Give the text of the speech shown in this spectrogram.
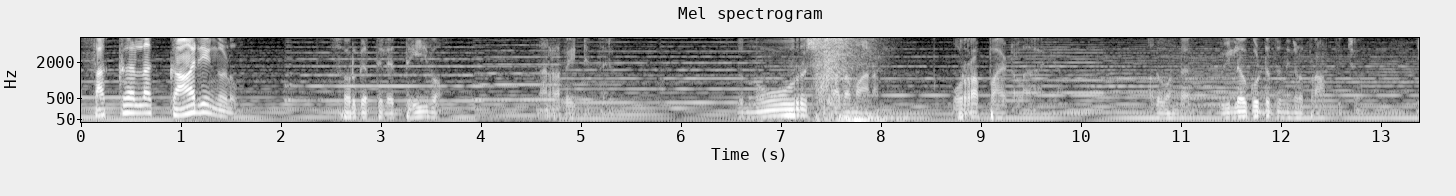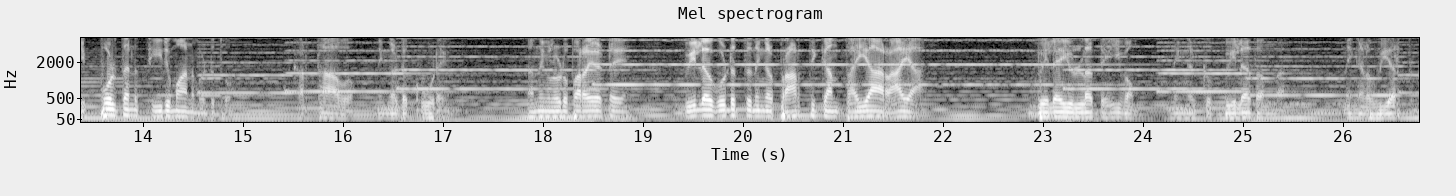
സകല കാര്യങ്ങളും സ്വർഗത്തിലെ ദൈവം നിറവേറ്റിത്തരും. ഇത് നൂറ് ശതമാനം ഉറപ്പായിട്ടുള്ള കാര്യമാണ്. അതുകൊണ്ട് വില കൊടുത്ത് നിങ്ങൾ പ്രാർത്ഥിച്ചോ. ഇപ്പോൾ തന്നെ തീരുമാനമെടുത്തു. കർത്താവ് നിങ്ങളുടെ കൂടെ. ഞാൻ നിങ്ങളോട് പറയട്ടെ വില കൊടുത്ത് നിങ്ങൾ പ്രാർത്ഥിക്കാൻ തയ്യാറായാൽ വിലയുള്ള ദൈവം നിങ്ങൾക്ക് വില തന്ന് നിങ്ങളെ ഉയർത്തും.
